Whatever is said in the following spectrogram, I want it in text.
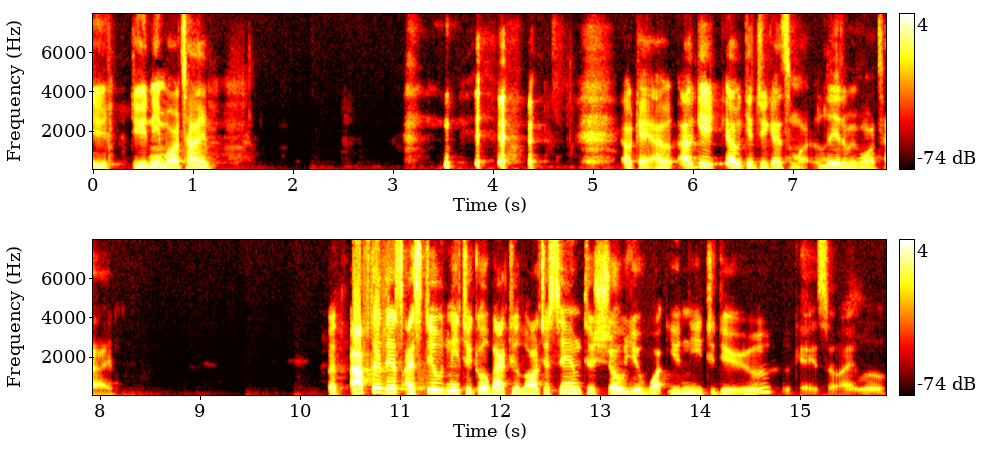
Do you, do you need more time? Okay, I'll, I'll give I'll get you guys more a little bit more time. But after this, I still need to go back to Logisim to show you what you need to do. Okay, so I will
